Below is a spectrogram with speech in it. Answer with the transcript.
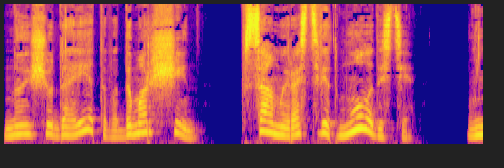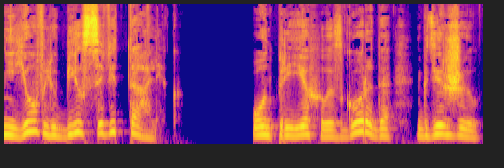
Но еще до этого, до морщин, в самый расцвет молодости, в нее влюбился Виталик. Он приехал из города, где жил,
